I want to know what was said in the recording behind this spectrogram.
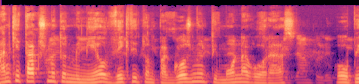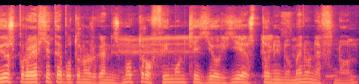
Αν κοιτάξουμε τον μηνιαίο δείκτη των παγκόσμιων τιμών αγοράς, ο οποίος προέρχεται από τον Οργανισμό Τροφίμων και Γεωργίας των Ηνωμένων Εθνών,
